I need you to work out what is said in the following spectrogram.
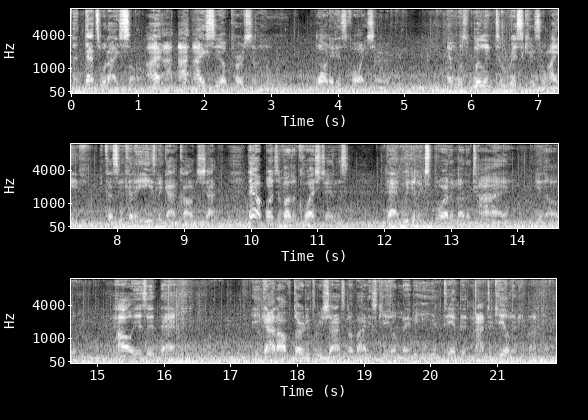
th that's what I saw. I, I, I see a person who wanted his voice heard and was willing to risk his life because he could have easily got caught shot. There are a bunch of other questions that we can explore at another time. You know, how is it that he got off 33 shots, nobody's killed? Maybe he intended not to kill anybody.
